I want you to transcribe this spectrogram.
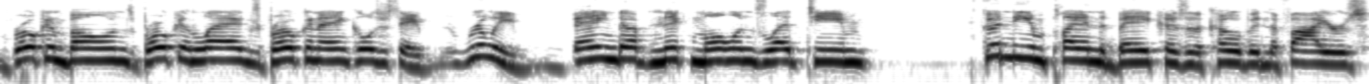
broken bones, broken legs, broken ankles, just a really banged up Nick Mullens led team. Couldn't even play in the Bay because of the COVID and the fires.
